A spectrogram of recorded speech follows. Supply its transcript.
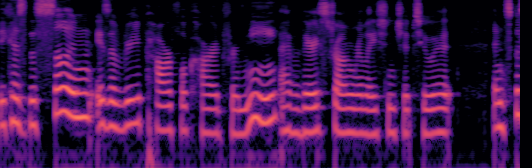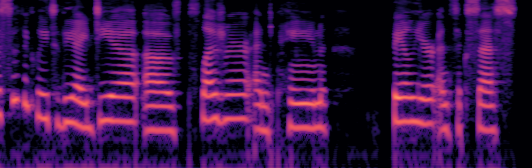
because the sun is a very powerful card for me. I have a very strong relationship to it, and specifically to the idea of pleasure and pain, failure and success,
